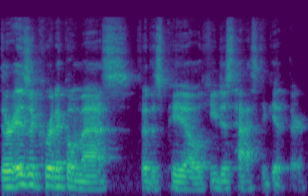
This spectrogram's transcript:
there is a critical mass for this PL. He just has to get there.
